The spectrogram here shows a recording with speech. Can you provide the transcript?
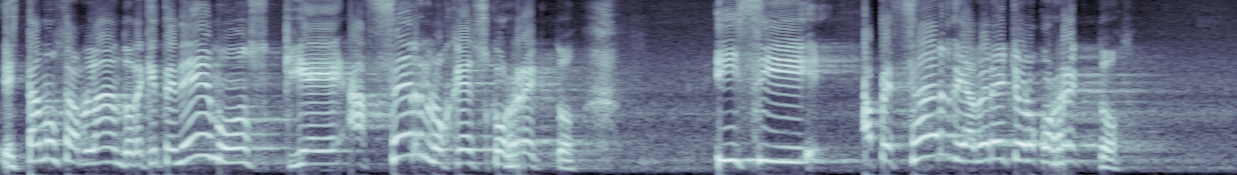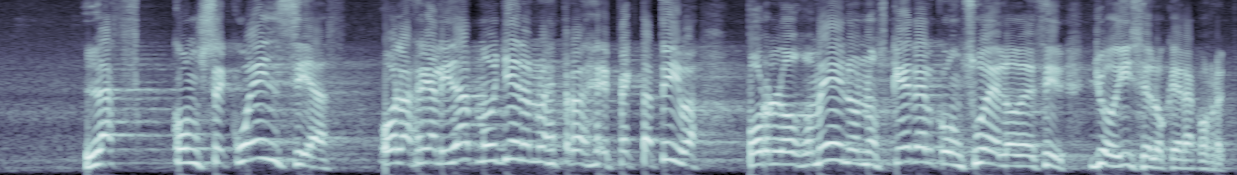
estamos hablando de que tenemos que hacer lo que es correcto. Y si a pesar de haber hecho lo correcto, las consecuencias o la realidad no llenan nuestras expectativas, por lo menos nos queda el consuelo de decir, yo hice lo que era correcto.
